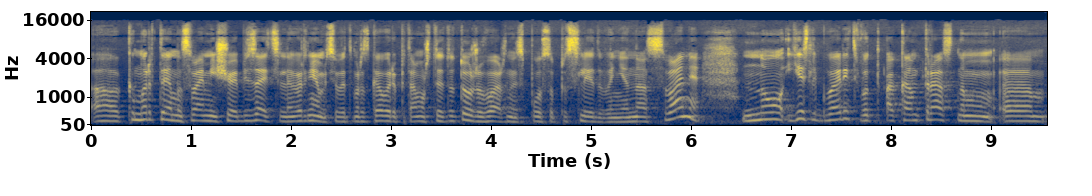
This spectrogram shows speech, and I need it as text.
А, к МРТ мы с вами еще обязательно вернемся в этом разговоре, потому что это тоже важный способ исследования нас с вами. Но если говорить вот о, контрастном, э,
